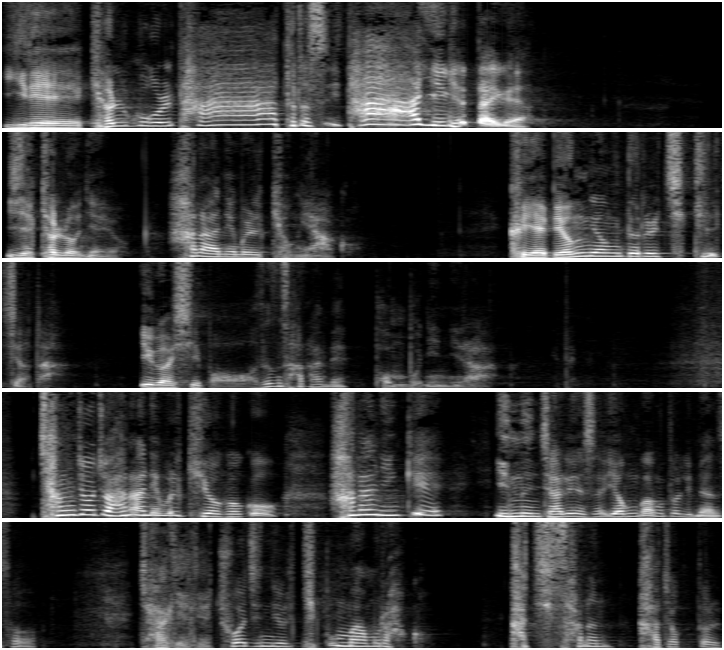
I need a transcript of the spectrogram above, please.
일의 결국을 다 들었으니 다 얘기했다 이거야. 이제 결론이에요. 하나님을 경외하고 그의 명령들을 지킬지어다. 이것이 모든 사람의 본분이니라. 창조주 하나님을 기억하고 하나님께 있는 자리에서 영광 돌리면서 자기에게 주어진 일 기쁜 마음으로 하고 같이 사는 가족들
